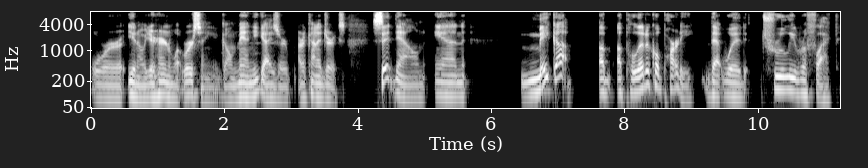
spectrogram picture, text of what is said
or you know you're hearing what we're saying, and going, man, you guys are are kind of jerks. Sit down and make up a, a political party that would truly reflect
